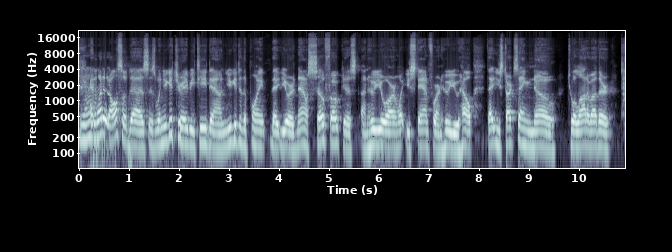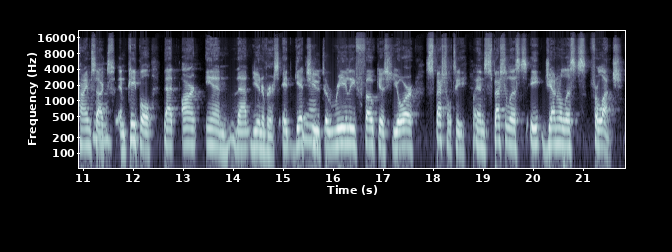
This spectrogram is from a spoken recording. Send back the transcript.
Yeah. And what it also does is when you get your ABT down, you get to the point that you are now so focused on who you are and what you stand for and who you help that you start saying no to a lot of other time sucks yeah. and people that aren't in that universe. It gets yeah. you to really focus your specialty. And specialists eat generalists for lunch.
